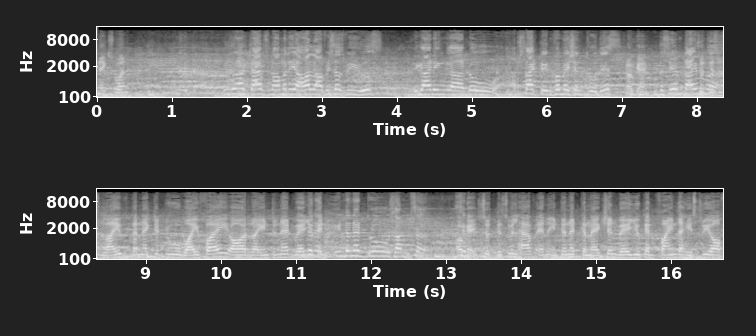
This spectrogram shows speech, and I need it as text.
Next one. These are all tabs normally all officers we use regarding uh, to abstract information through this. Okay. At the same time, So this uh, is live connected to Wi-Fi or uh, internet where internet, you can. internet through some. Okay, so this will have an internet connection where you can find the history of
